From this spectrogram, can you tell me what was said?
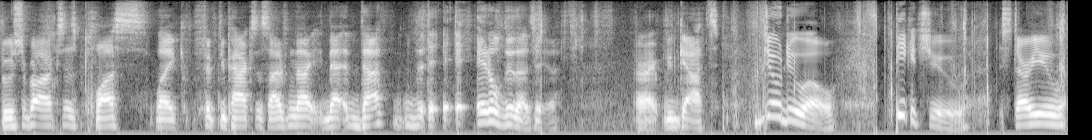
booster boxes plus like 50 packs aside from that, that, that, it, it'll do that to you. Alright, we've got Doduo, Pikachu, Staryu,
